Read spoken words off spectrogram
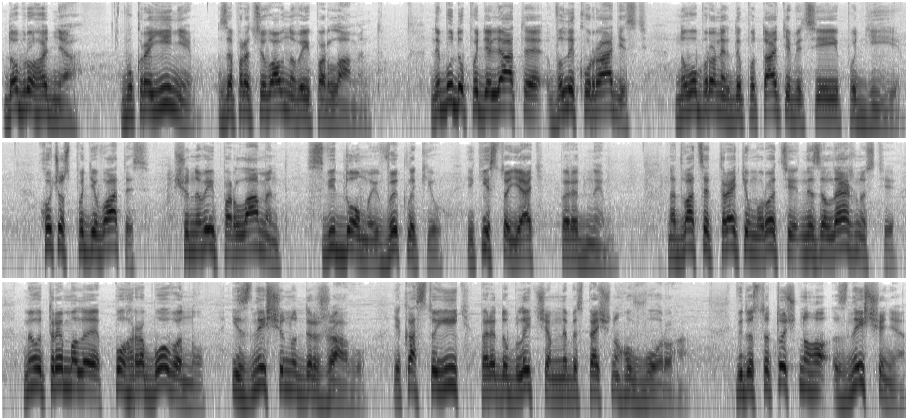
Доброго дня! В Україні запрацював новий парламент. Не буду поділяти велику радість новобраних депутатів від цієї події. Хочу сподіватись, що новий парламент свідомий викликів, які стоять перед ним. На 23-му році незалежності ми отримали пограбовану і знищену державу, яка стоїть перед обличчям небезпечного ворога. Від остаточного знищення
